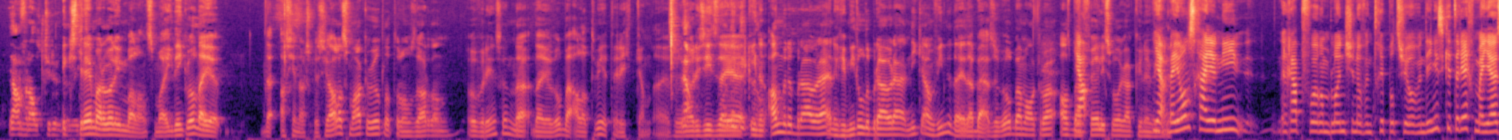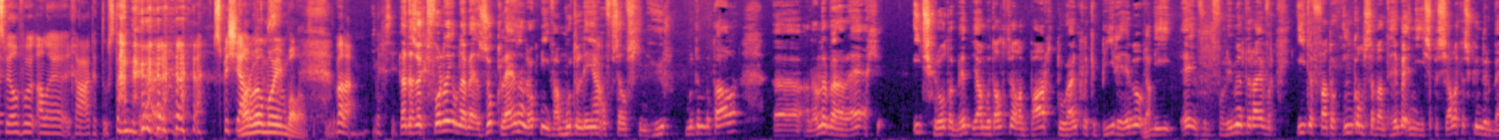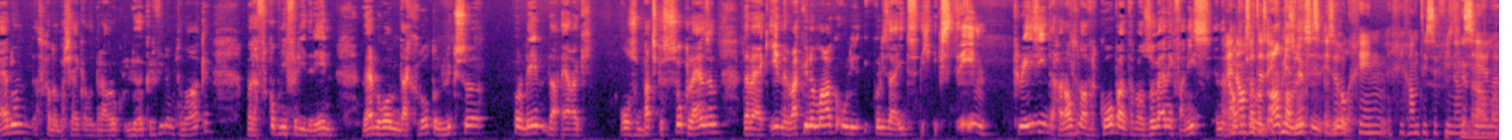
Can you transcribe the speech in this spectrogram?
ja, vooral turf. Extreem, maar wel in balans. Maar ik denk wel dat je, dat als je naar speciale smaken wilt, dat we ons daar dan over eens zijn, dat, dat je wel bij alle twee terecht kan. Zo, Ja, maar is iets dat dat je in wel. een andere brouwerij, een gemiddelde brouwerij, niet kan vinden, dat je dat bij zowel bij Malcroix als bij Ja. Felis wel gaat kunnen ja, vinden. bij ons ga je niet rap voor een blondje of een trippeltje of een dingetje terecht, maar juist wel voor alle rare toestanden. Speciaal. maar wel mooi in balans. Voilà, merci. Ja, dat is ook het voordeel, omdat wij zo klein zijn, er ook niet van moeten leven Ja. of zelfs geen huur moeten betalen. Eh een andere brouwerij, als je iets groter bent, ja, moet altijd wel een paar toegankelijke bieren hebben, Ja. die hey, voor het volume te rijden, voor iets of wat ook inkomsten van te hebben en die specialetjes kunnen erbij doen. Dat gaat dan waarschijnlijk als brouwer ook leuker vinden om te maken. Maar dat verkoopt niet voor iedereen. Wij hebben gewoon dat grote luxe probleem, dat eigenlijk onze batjes zo klein zijn, dat wij eigenlijk eender wat kunnen maken, ook al is dat iets echt extreem crazy. Dat gaat altijd wel verkopen, dat er maar zo weinig van is. En, er En als altijd het wel dus een echt aantal mensen mislukt, is er ook geen gigantische financiële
